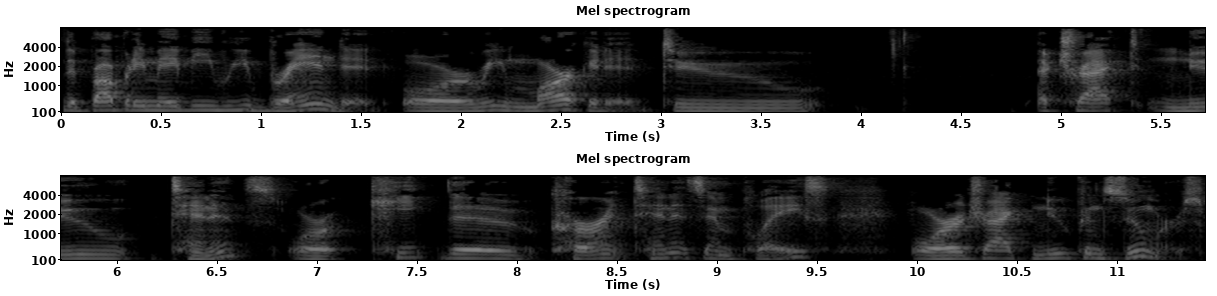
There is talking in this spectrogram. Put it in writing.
the property may be rebranded or remarketed to attract new tenants or keep the current tenants in place or attract new consumers.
